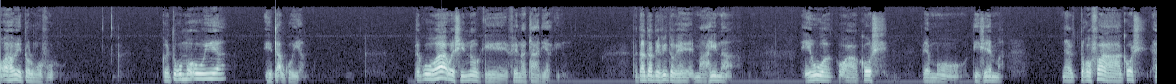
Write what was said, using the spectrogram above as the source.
O a aho ia tolu ngō furu. Koe mo o ia i ta ko ia pe ku awe si no ke fenga tari aki. Pe tata te fito ke mahina e ua ko a kosi pe mo tisema na toko fa a kosi a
